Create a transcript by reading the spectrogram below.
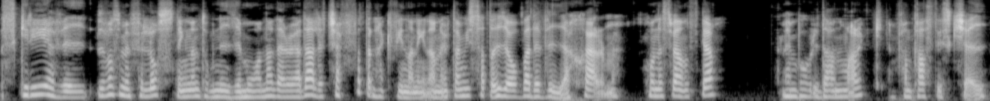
skrev vi, det var som en förlossning, den tog nio månader och jag hade aldrig träffat den här kvinnan innan utan vi satt och jobbade via skärm. Hon är svenska men bor i Danmark, en fantastisk tjej.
